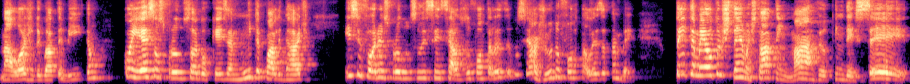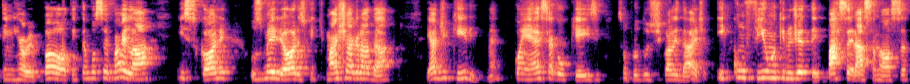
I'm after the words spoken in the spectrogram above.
na loja do Iguatemi. Então, conheça os produtos AgroCase, é muita qualidade. E se forem os produtos licenciados do Fortaleza, você ajuda o Fortaleza também. Tem também outros temas, tá? Tem Marvel, tem DC, tem Harry Potter. Então você vai lá, escolhe os melhores, o que mais te agradar e adquire, né? Conhece a GoCase, são produtos de qualidade e confiam aqui no GT. Parceiraça nossa.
